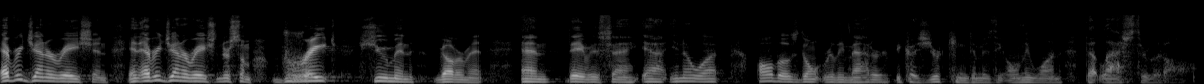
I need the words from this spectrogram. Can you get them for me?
Every generation, in every generation, there's some great human government. And David is saying, Yeah, you know what? all those don't really matter because your kingdom is the only one that lasts through it all.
